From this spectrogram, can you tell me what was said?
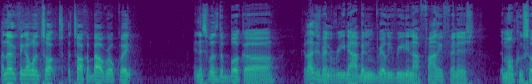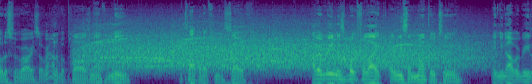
another thing I want to talk talk about real quick, and this was the book uh because I just been reading. I've been really reading. I finally finished the Monk Who Sold His Ferrari. So round of applause, man, for me. I clap it up for myself. I've been reading this book for like at least a month or two, and you know I would read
